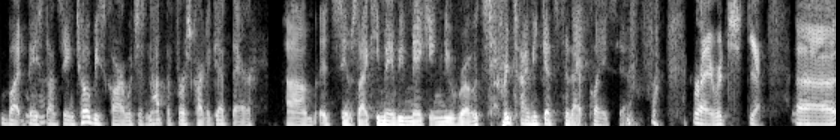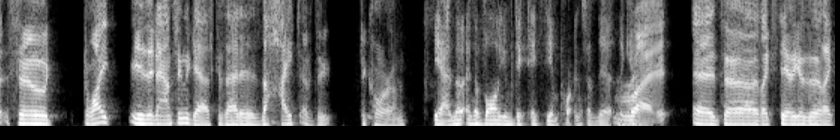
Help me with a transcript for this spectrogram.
But based on seeing Toby's car, which is not the first car to get there, um, it seems like he may be making new roads every time he gets to that place. Yeah. Right, which yeah. Uh, so Dwight is announcing the gas because that is the height of the decorum. Yeah, and the and the volume dictates the importance of the the guest. Right. And so like Stanley goes there like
